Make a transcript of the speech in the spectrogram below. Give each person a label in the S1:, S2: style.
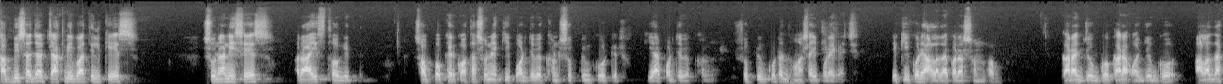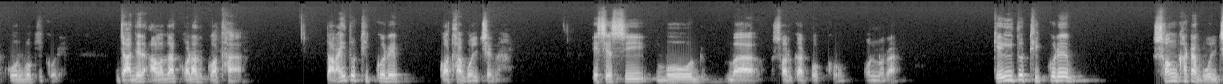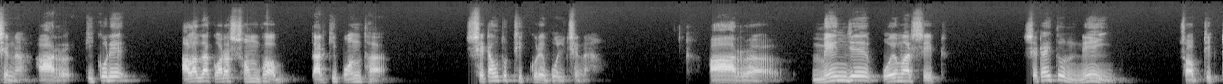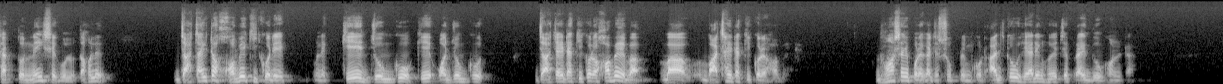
S1: ছাব্বিশ হাজার চাকরি বাতিল কেস, শুনানি শেষ, রায় স্থগিত। সব পক্ষের কথা শুনে কি পর্যবেক্ষণ সুপ্রিম কোর্টের? কি আর পর্যবেক্ষণ? সুপ্রিম কোর্টের ধোঁয়াশাই পড়ে গেছে যে কি করে আলাদা করা সম্ভব। কারা যোগ্য, কারা অযোগ্য, আলাদা করব কি করে? যাদের আলাদা করার কথা, তারাই তো ঠিক করে কথা বলছে না। এসএসসি বোর্ড বা সরকার পক্ষ, অন্যরা, কেউই তো ঠিক করে সংখ্যাটা বলছে না। আর কি করে আলাদা করা সম্ভব, তার কি পন্থা, সেটাও তো ঠিক করে বলছে না। আর মেন যে ওএমআর সিট সেটাই তো নেই। সব ঠিকঠাক তো নেই সেগুলো। তাহলে যাচাইটা হবে কি করে? মানে কে যোগ্য, কে অযোগ্য, যাচাইটা কি করে হবে বা বা বাছাইটা কি করে হবে? ধোঁয়াশাই পড়ে গেছে সুপ্রিম কোর্ট। আজকেও হিয়ারিং হয়েছে প্রায় দু ঘণ্টা।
